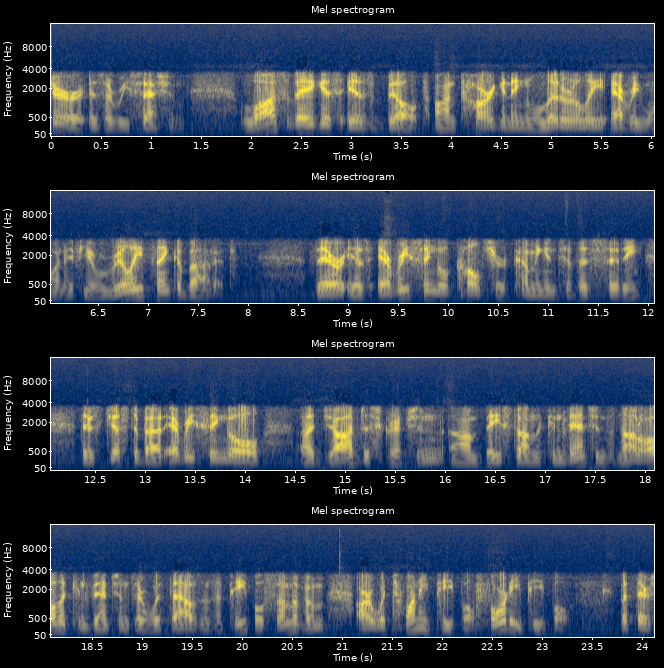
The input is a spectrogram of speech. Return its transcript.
sure is a recession Las Vegas is built on targeting literally everyone. If you really think about it, there is every single culture coming into this city. There's just about every single uh, job description um, based on the conventions. Not all the conventions are with thousands of people. Some of them are with 20 people, 40 people. But there's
